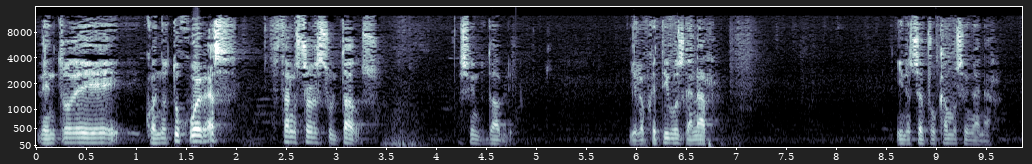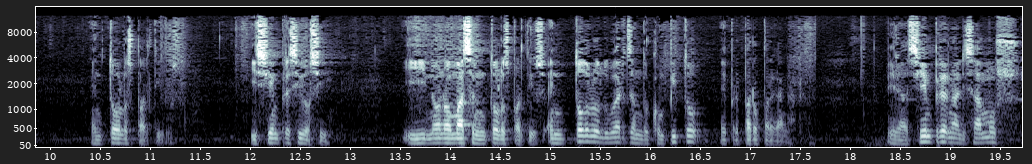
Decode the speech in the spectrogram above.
Dentro de cuando tú juegas, están los tres resultados. Es indudable. Y el objetivo es ganar. Y nos enfocamos en ganar. En todos los partidos. Y siempre he sido así. Y no nomás en todos los partidos. En todos los lugares donde compito, me preparo para ganar. Mira, siempre analizamos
